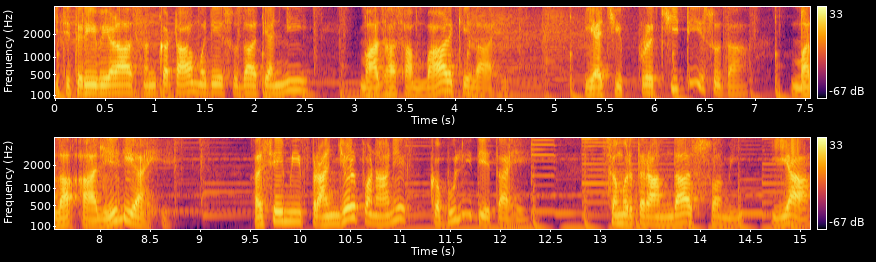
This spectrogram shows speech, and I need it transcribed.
कितीतरी वेळा संकटामध्ये सुद्धा त्यांनी माझा सांभाळ केला आहे. याची प्रचितीसुद्धा मला आलेली आहे. असे मी प्रांजळपणाने कबुली देत आहे. समर्थ रामदास स्वामी या.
